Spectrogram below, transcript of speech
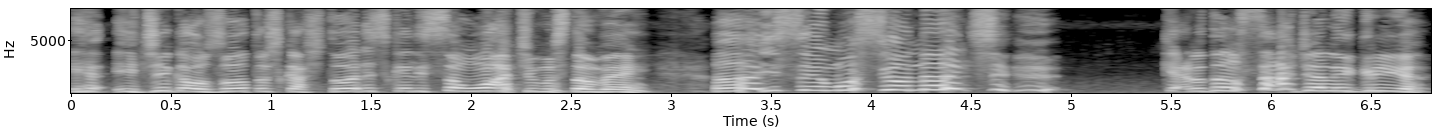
E, e diga aos outros castores que eles são ótimos também. Ah, isso é emocionante! Quero dançar de alegria.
